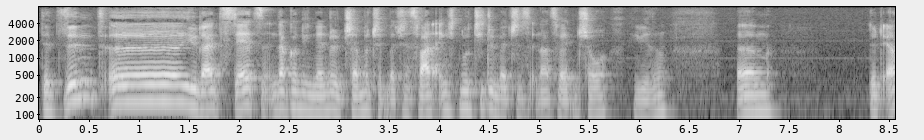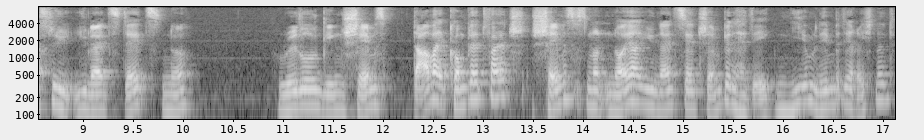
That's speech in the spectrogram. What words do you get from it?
das sind äh, United States Intercontinental Championship Matches. Das waren eigentlich nur Titelmatches in der zweiten Show gewesen. Ähm, das erste United States, ne? Riddle gegen Sheamus. Da war ich komplett falsch. Sheamus ist ein neuer United States Champion. Hätte ich nie im Leben mit gerechnet.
